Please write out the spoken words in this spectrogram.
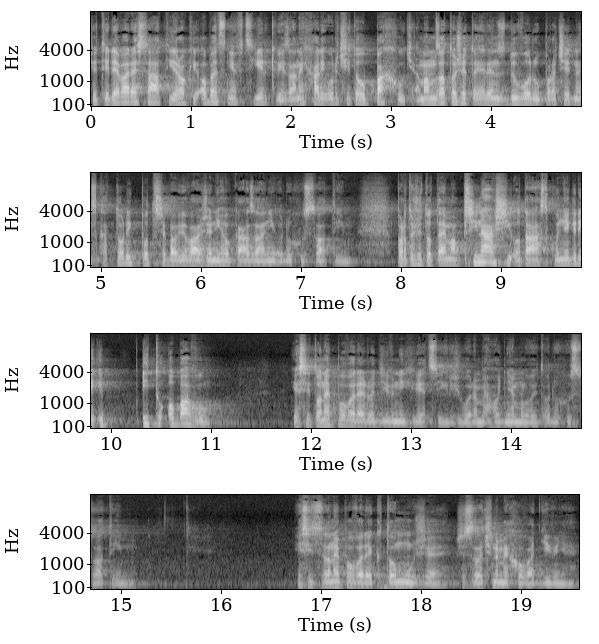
že ty 90. roky obecně v církvi zanechali určitou pachuť. A mám za to, že to je jeden z důvodů, proč je dneska tolik potřeba vyváženého kázání o Duchu Svatým. Protože to téma přináší otázku, někdy i, i tu obavu, jestli to nepovede do divných věcí, když budeme hodně mluvit o Duchu Svatým. Jestli se to nepovede k tomu, že, že se začneme chovat divně.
